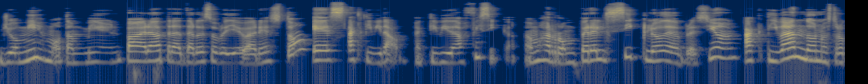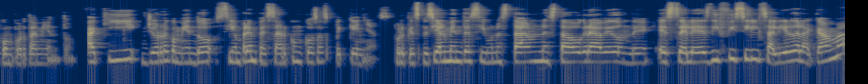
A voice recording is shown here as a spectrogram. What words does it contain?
yo mismo también para tratar de sobrellevar esto es actividad, actividad física. Vamos a romper el ciclo de depresión activando nuestro comportamiento. Aquí yo recomiendo siempre empezar con cosas pequeñas, porque especialmente si uno está en un estado grave donde se le es difícil salir de la cama,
